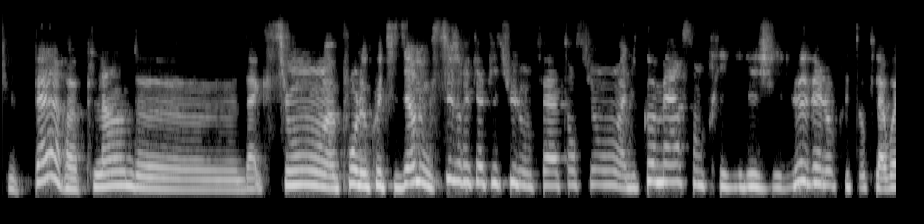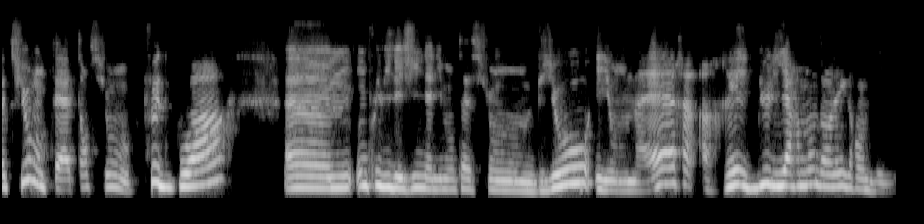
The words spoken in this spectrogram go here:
Super, plein d'actions euh, pour le quotidien. Donc, si je récapitule, on fait attention à l'e-commerce, on privilégie le vélo plutôt que la voiture, on fait attention au feu de bois, euh, on privilégie une alimentation bio et on aère régulièrement dans les grandes villes.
